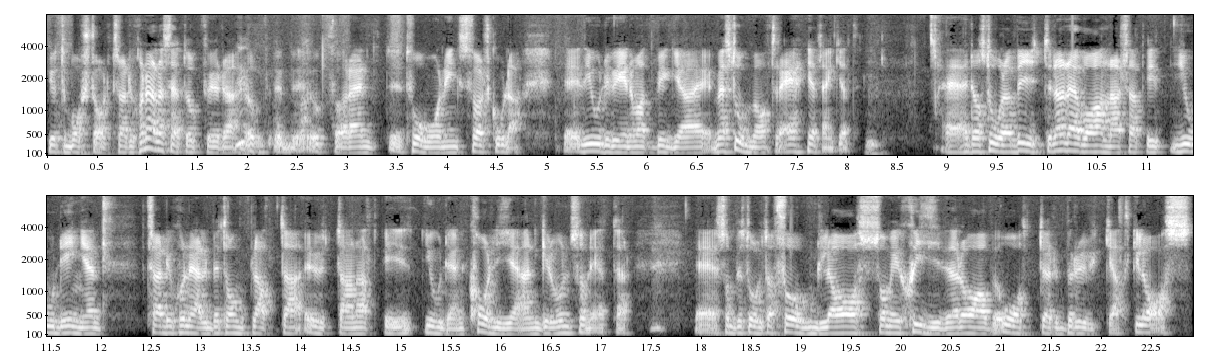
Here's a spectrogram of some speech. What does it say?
Göteborgs stad traditionella sätt att uppföra, mm. upp, uppföra en tvåvånings förskola. Eh, det gjorde vi genom att bygga med stomme av trä helt enkelt. Mm. Eh, de stora bytena där var annars att vi gjorde ingen traditionell betongplatta utan att vi gjorde en koljärngrund som det heter. Eh, som består av foamglas som är skivor av återbrukat glas.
